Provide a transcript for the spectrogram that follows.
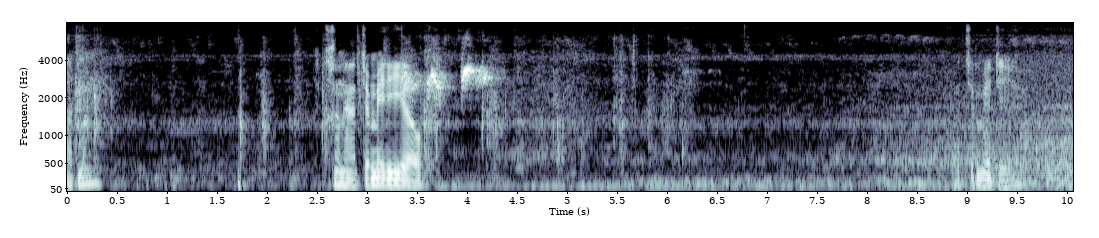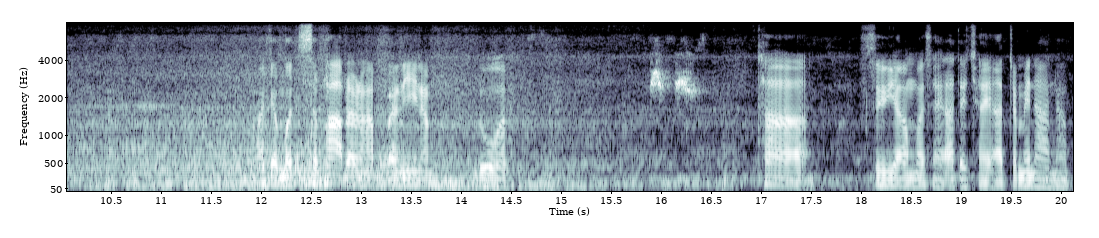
าดมั้งขนาดจะไม่ดีหรอ อาจจะไม่ดีอาจจะหมดสภาพแล้วนะครับ อันนี้นะครับดูครับ ถ้าซื้อยางมาใส่อาจจะใช้อาจจะไม่นานนะครับ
